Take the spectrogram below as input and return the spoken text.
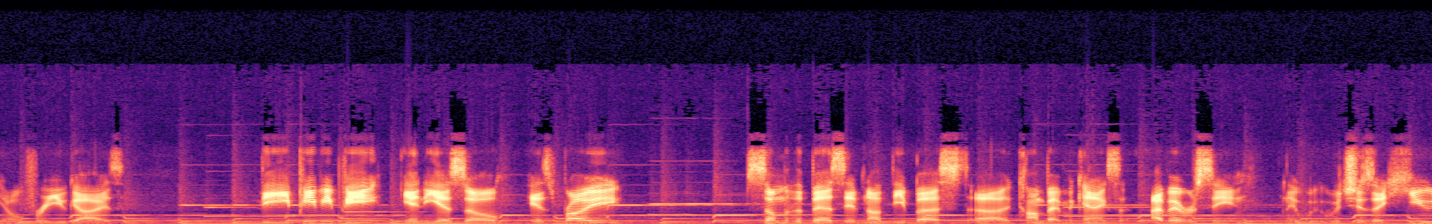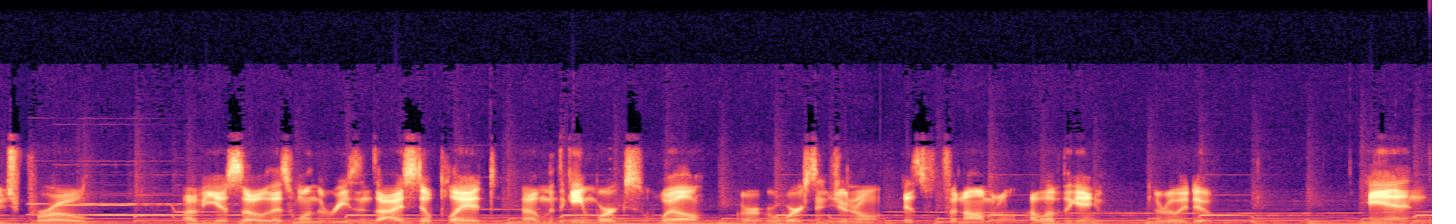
you know, for you guys. The PvP in ESO is probably some of the best, if not the best, uh, combat mechanics I've ever seen which is a huge pro of ESO. That's one of the reasons I still play it. Um, when the game works well, or, or, works in general, it's phenomenal. I love the game. I really do. And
